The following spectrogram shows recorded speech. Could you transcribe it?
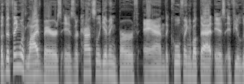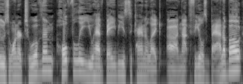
But the thing with livebearers is they're constantly giving birth, and the cool thing about that is if you lose one or two of them, hopefully you have babies to kind of like uh, not feel as bad about.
